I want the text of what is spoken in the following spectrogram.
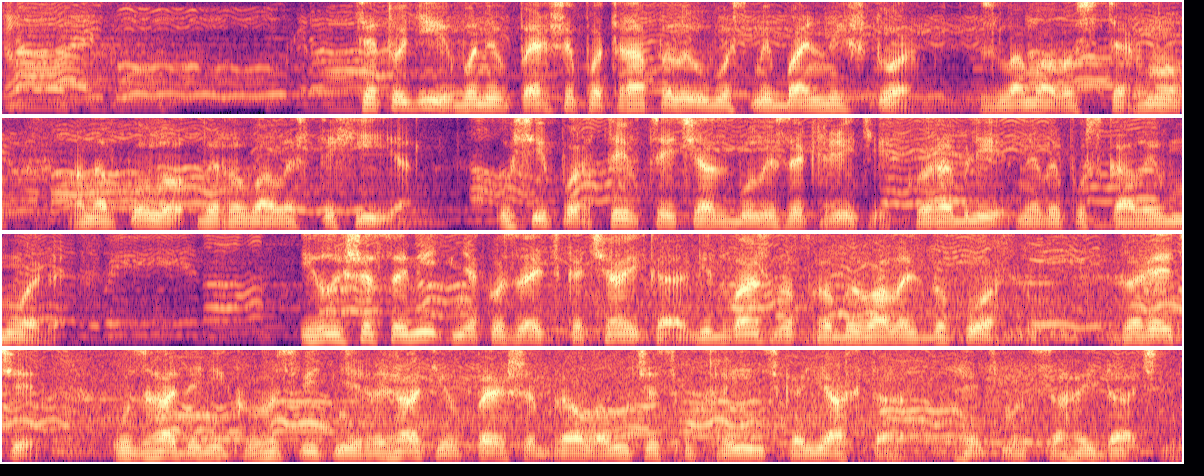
чайку Це тоді вони вперше потрапили у восьмибальний шторм. Зламало стерно, а навколо вирувала стихія. Усі порти в цей час були закриті, кораблі не випускали в море. І лише самітня козацька чайка відважно пробивалась до порту. До речі, у згаданій кругосвітній регаті вперше брала участь українська яхта Гетьман Сагайдачний.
